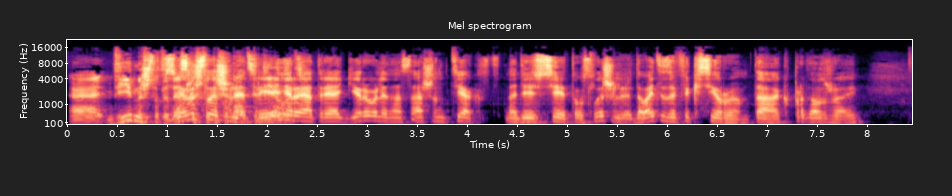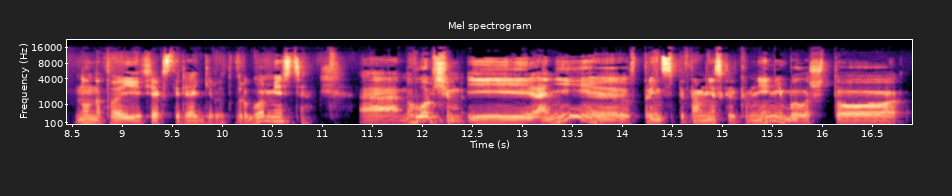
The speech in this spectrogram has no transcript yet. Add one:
э, видно, что ты Все же слышали, тренеры делать. отреагировали на Сашин текст. Надеюсь, все это услышали. Давайте зафиксируем. Так, продолжай. Ну, на твои тексты реагируют в другом месте. Э, ну, в общем, и они, в принципе, там несколько мнений было, что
